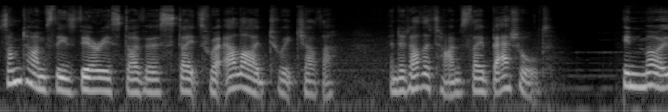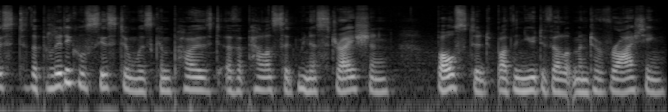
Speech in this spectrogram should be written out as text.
Sometimes these various diverse states were allied to each other, and at other times they battled. In most, the political system was composed of a palace administration, bolstered by the new development of writing,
